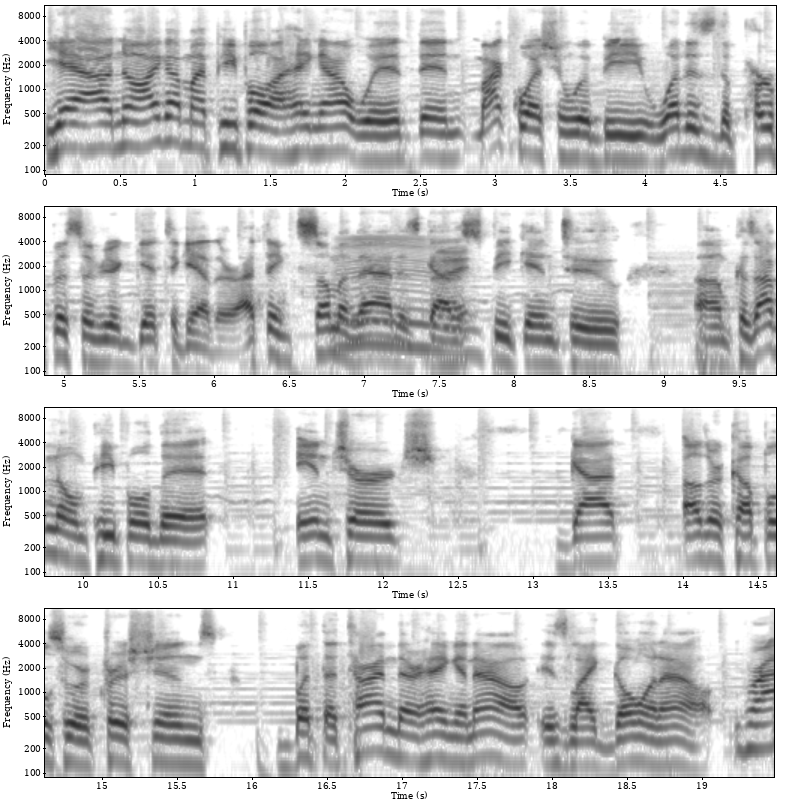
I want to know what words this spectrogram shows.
yeah no i got my people i hang out with then my question would be what is the purpose of your get together i think some of that has got to Right. speak into because i've known people that in church got other couples who are christians but the time they're hanging out is like going out right,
